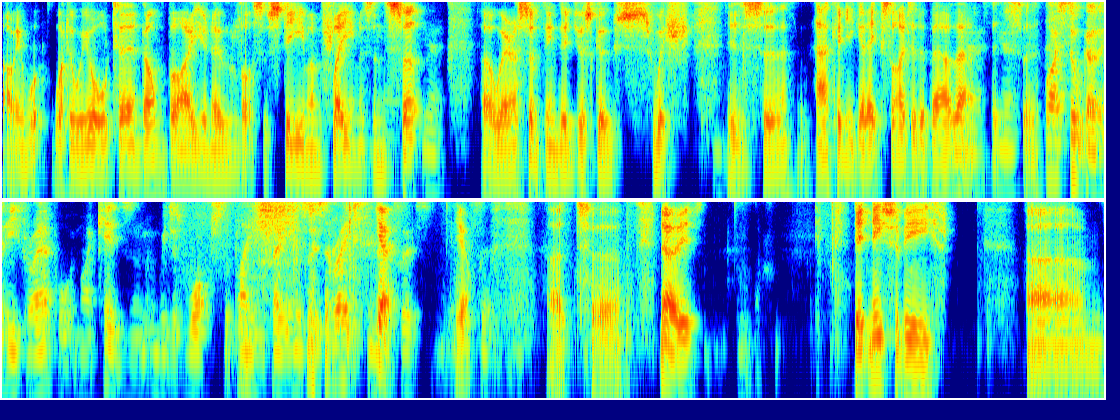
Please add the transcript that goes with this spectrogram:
I mean, what, what are we all turned on by? You know, lots of steam and flames and soot. Uh, whereas something that just goes swish is uh, how can you get excited about that? It's, uh, well, I still go to Heathrow Airport with my kids, and we just watch the plane take, and it's just great. You know? yeah, so it's, yeah. but uh, no, it, it needs to be um,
